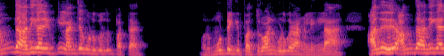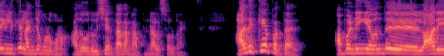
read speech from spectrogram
அந்த அதிகாரிகளுக்கு லஞ்சம் கொடுக்கறதுக்கு பத்தாது. ஒரு மூட்டைக்கு பத்து ரூபான்னு கொடுக்குறாங்க இல்லைங்களா? அது அந்த அதிகாரிகளுக்கே லஞ்சம் கொடுக்கணும். அது ஒரு விஷயம். கதை நான் பின்னால் சொல்கிறேன் அதுக்கே பத்தாது. அப்போ நீங்கள் வந்து லாரி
